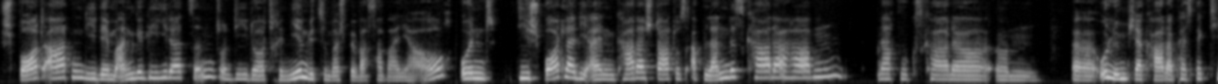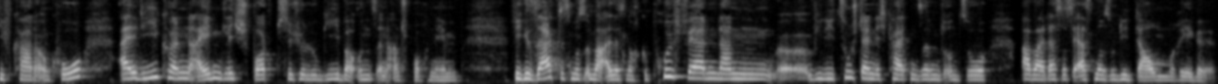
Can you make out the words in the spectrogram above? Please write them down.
Sportarten, die dem angegliedert sind und die dort trainieren, wie zum Beispiel Wasserball ja auch. Und die Sportler, die einen Kaderstatus ab Landeskader haben, Nachwuchskader, ähm, äh, Olympiakader, Perspektivkader und Co. All die können eigentlich Sportpsychologie bei uns in Anspruch nehmen. Wie gesagt, es muss immer alles noch geprüft werden, dann, äh, wie die Zuständigkeiten sind und so. Aber das ist erstmal so die Daumenregel.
